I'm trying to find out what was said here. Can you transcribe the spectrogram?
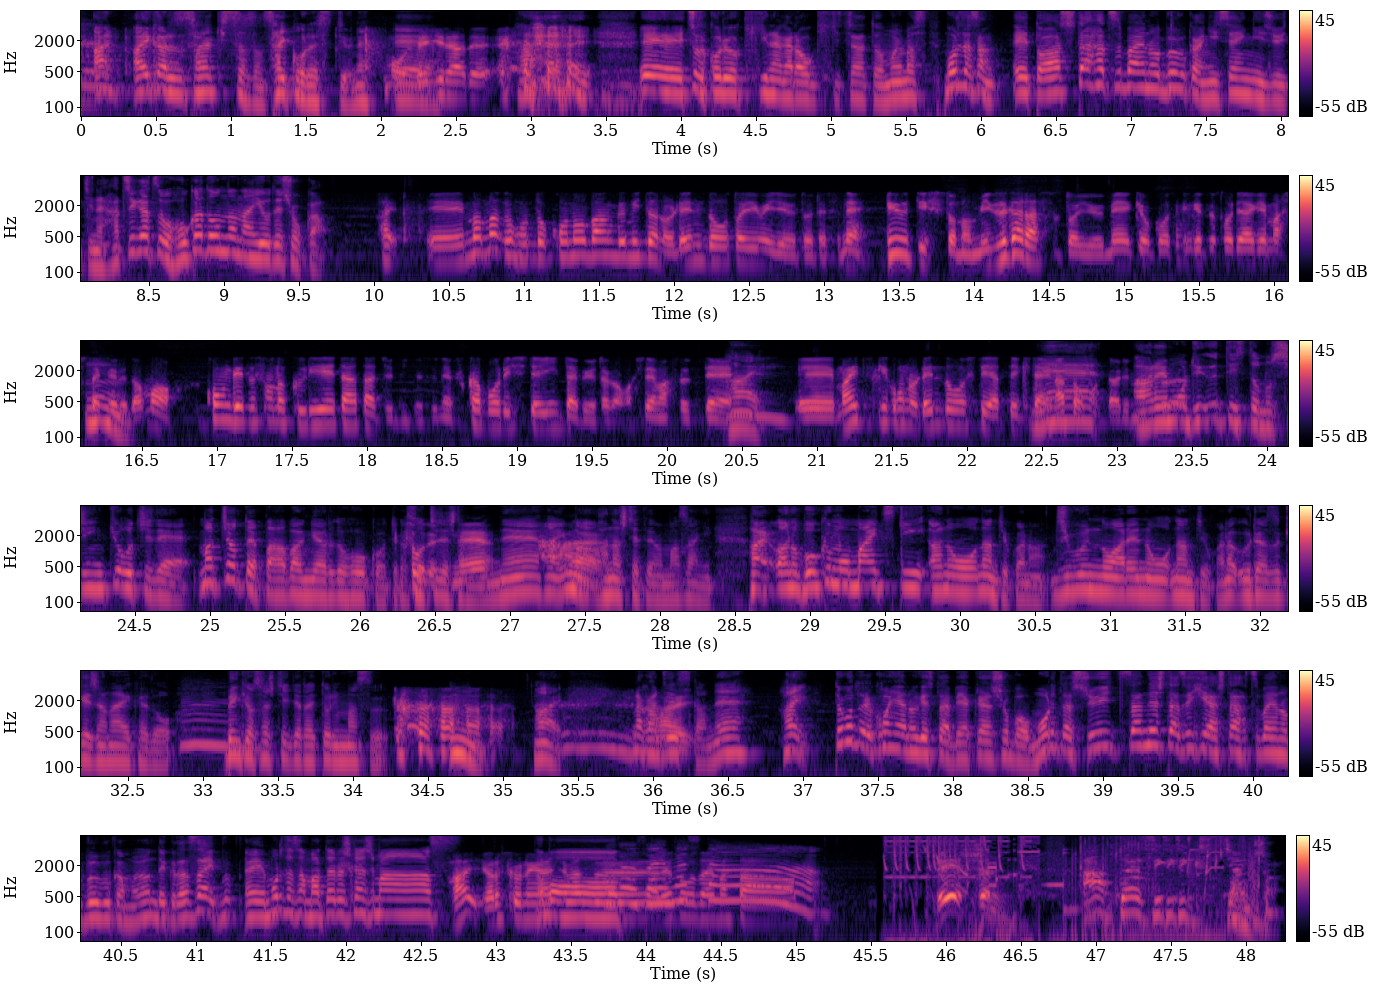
あ相変わらず佐々木喫茶さん最高ですっていうねもうレギュラーで、はい、えーちょっとこれを聞きながらお聞きしたいと思います。森田さん、えっと明日発売のブブカ2021年8月は他どんな内容でしょうか？はい。えーまあ、まず本当、この番組との連動という意味で言うと、ですね RYUTist の水硝子という名曲を先月取り上げましたけれども、今月、そのクリエイターたちにですね深掘りしてインタビューとかもしてますんで、はい。えー毎月この連動をしてやっていきたいなと思っております。ねあれも RYUTist の新境地で、まあ、ちょっとやっぱアバンギャルド方向っていうかそっちでしたもんね。はい、はい。今話してたのまさに、はい、あの僕も毎月あのなんていうかな自分のあれのなんていうかな裏付けじゃないけど、ん。勉強させていただいております、うん、はい。な感じですかね。はい、ということで今夜のゲストは白夜書房森田修一さんでした。ぜひ明日発売のブーブカも読んでください、ぶえー森田さんまたよろしくお願いします。はい、よろしくお願いします。どうもありがとうございました。た After Six Junction.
